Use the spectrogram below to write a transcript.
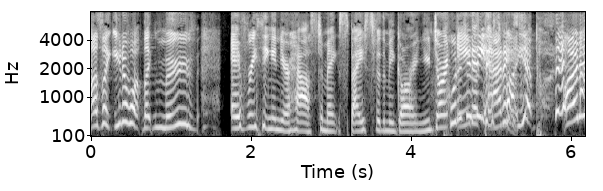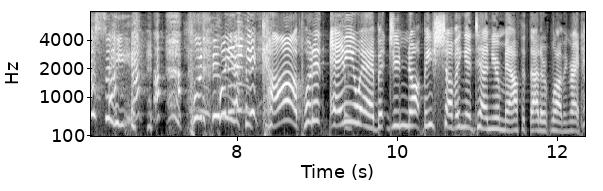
I was like, you know what? Like, move everything in your house to make space for the mee goreng. You don't Put it eat in it the this attic. far- Yeah, put it. Honestly, put it, Put it in your car. Put it anywhere, but do not be shoving it down your mouth at that alarming rate. The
